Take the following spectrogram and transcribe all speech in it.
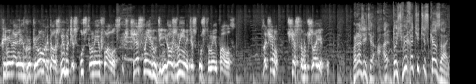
криминальных группировок должны быть искусственные фалосы. Честные люди не должны иметь искусственные фалосы. Зачем честному человеку? Подождите, а, то есть вы хотите сказать,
